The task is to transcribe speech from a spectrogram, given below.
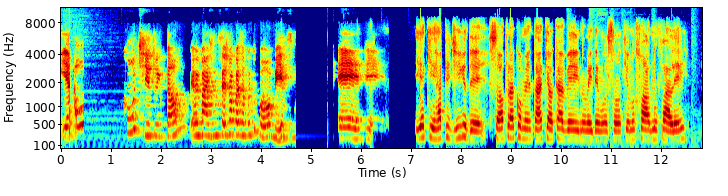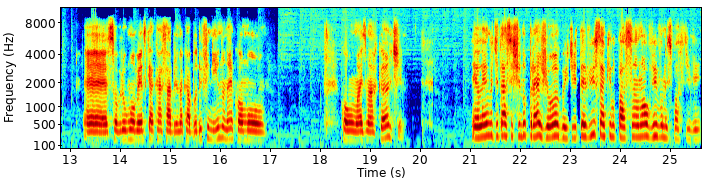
e é com o título, então eu imagino que seja uma coisa muito boa mesmo. É, e aqui, rapidinho, Dê, só para comentar que eu acabei no meio da emoção aqui, eu não, falo, não falei é, sobre o momento que a Sabrina acabou definindo, né, como, como mais marcante. Eu lembro de estar assistindo o pré-jogo e de ter visto aquilo passando ao vivo no Sport TV.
